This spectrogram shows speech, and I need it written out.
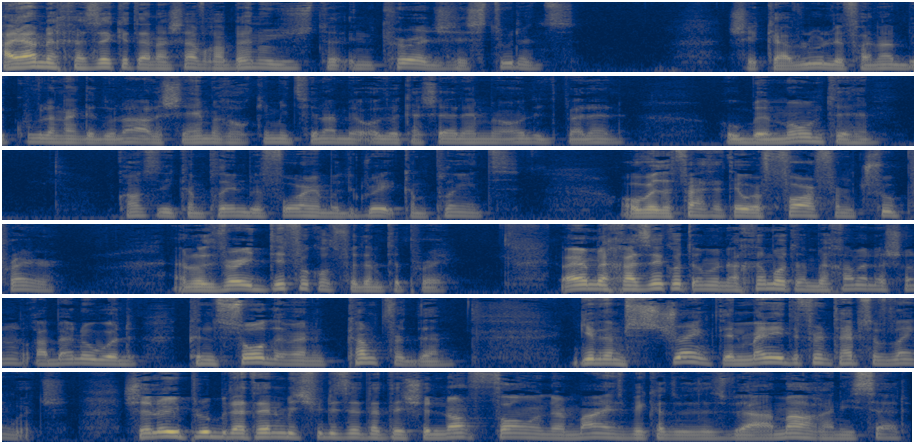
היה מחזק את אנשיו רבנו used to encourage his students שקבלו לפניו בקובלן הגדולה על שהם רחוקים מתפילה מאוד וקשה להם מאוד להתפלל. who bemoaned to him, constantly complained before him with great complaints over the fact that they were far from true prayer and it was very difficult for them to pray. Rabbeinu would console them and comfort them, give them strength in many different types of language. That they should not fall in their minds because of this. ve'amar, and he said,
